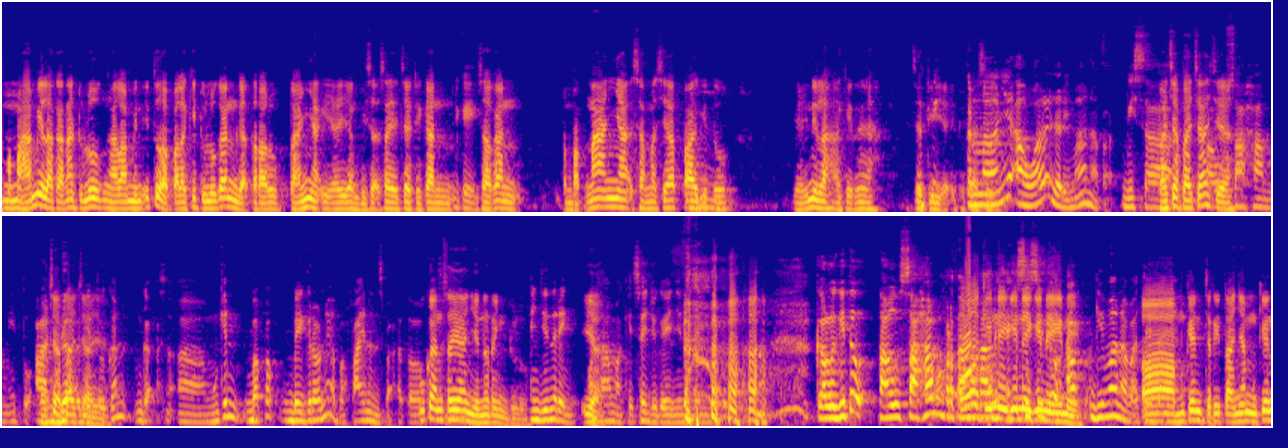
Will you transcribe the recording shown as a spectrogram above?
memahami lah karena dulu ngalamin itu apalagi dulu kan nggak terlalu banyak ya yang bisa saya jadikan Oke. misalkan tempat nanya sama siapa Hmm. gitu. Ya inilah akhirnya jadi Tapi ya edukasi. kenalnya awalnya dari mana Pak? Bisa Baca-baca tahu aja. saham itu ada Baca-baca, gitu ya. kan? Enggak eh, mungkin Bapak backgroundnya apa? Finance Pak atau Bukan saya engineering dulu. Engineering. Oh, Iya. sama, saya juga engineering. Kalau gitu tahu saham pertama Oh, kali gini, gini, itu gini. apa- gimana Pak Eh, ceritanya? mungkin ceritanya mungkin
